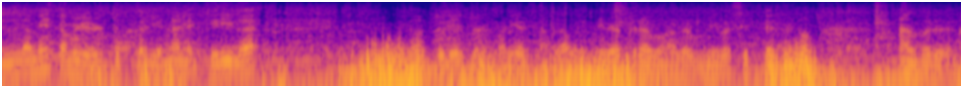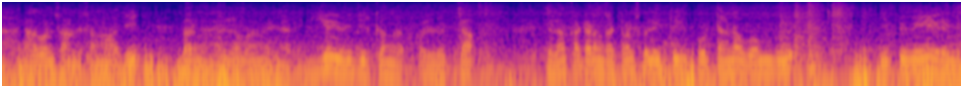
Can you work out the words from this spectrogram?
எல்லாமே தமிழ் எழுத்துக்கள். என்னன்னு தெரியல. தொழில் பெரும்படி படி எடுத்தாங்க அவருடைய முனிவர் சித்தர்களும் அவர் ராகவன் சாமி சமாதி பாருங்கள் நல்ல பாருங்க நிறைய எழுதியிருக்காங்க. கல்வெட்டா இதெல்லாம் கட்டடம் கட்டுறோன்னு சொல்லி தூக்கி போட்டாங்கன்னா வம்பு. இப்போவே ரெண்டு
